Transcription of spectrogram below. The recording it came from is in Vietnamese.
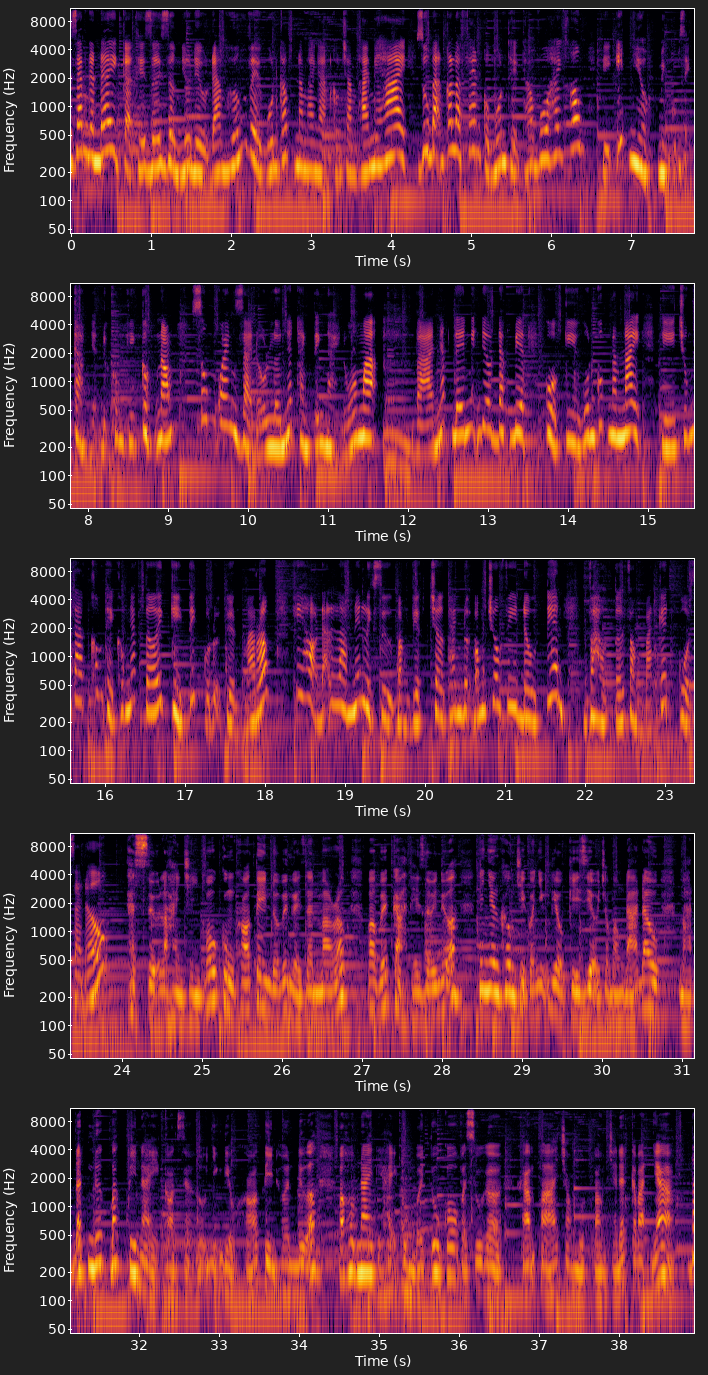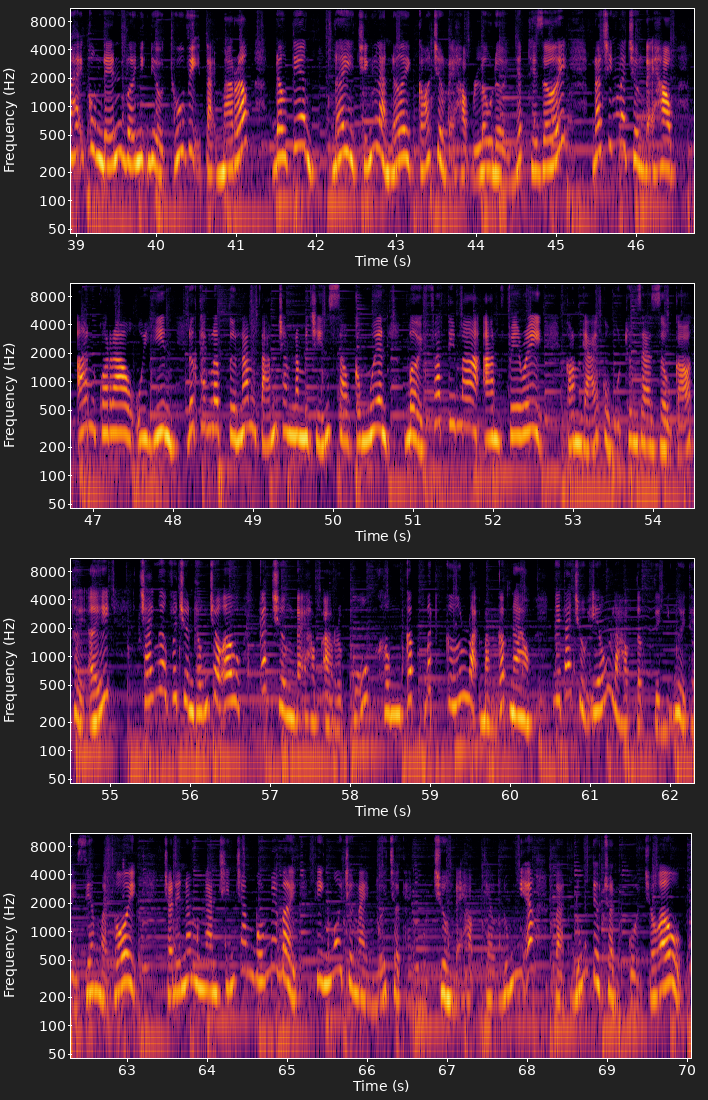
Thời gian gần đây, cả thế giới dường như đều đang hướng về World Cup năm 2022. Dù bạn có là fan của môn thể thao vua hay không, thì ít nhiều mình cũng sẽ cảm nhận được không khí cực nóng xung quanh giải đấu lớn nhất hành tinh này đúng không ạ? Và nhắc đến những điều đặc biệt của kỳ World Cup năm nay thì chúng ta không thể không nhắc tới kỳ tích của đội tuyển Maroc khi họ đã làm nên lịch sử bằng việc trở thành đội bóng châu Phi đầu tiên vào tới vòng bán kết của giải đấu. Thật sự là hành trình vô cùng khó tin đối với người dân Maroc và với cả thế giới nữa. Thế nhưng không chỉ có những điều kỳ diệu trong bóng đá đâu mà đất nước Bắc Phi này còn sở hữu những điều khó tin hơn nữa. Và hôm nay thì hãy cùng với Tuko và Sugar khám phá trong một vòng trái đất các bạn nhé. Và hãy cùng đến với những điều thú vị tại Maroc. Đầu tiên, đây chính là nơi có trường đại học lâu đời nhất thế giới. Đó chính là trường đại học Al Qarao Uyin, được thành lập từ năm 859 sau công nguyên bởi Fatima Al Firi, con gái của một thương gia giàu có thời ấy. Trái ngược với truyền thống châu Âu, các trường đại học Ả Rập cũ không cấp bất cứ loại bằng cấp nào. Người ta chủ yếu là học tập từ những người thầy riêng mà thôi. Cho đến năm 1947 thì ngôi trường này mới trở thành một trường đại học theo đúng nghĩa và đúng tiêu chuẩn của châu Âu.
